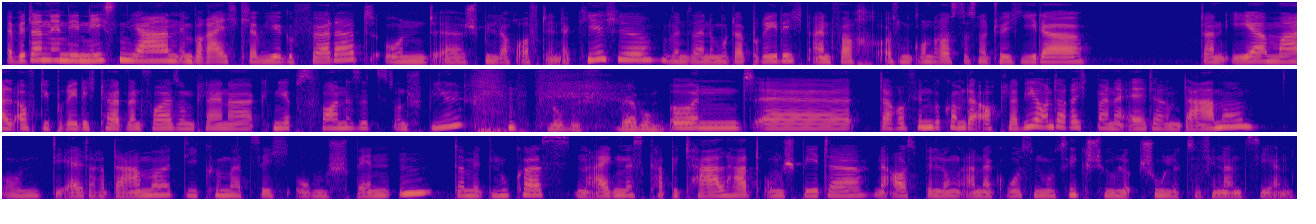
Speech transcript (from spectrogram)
Er wird dann in den nächsten Jahren im Bereich Klavier gefördert und äh, spielt auch oft in der Kirche, wenn seine Mutter predigt, einfach aus dem Grund raus, dass natürlich jeder dann eher mal auf die Predigt hört, wenn vorher so ein kleiner Knirps vorne sitzt und spielt. Logisch, Werbung. Und äh, daraufhin bekommt er auch Klavierunterricht bei einer älteren Dame. Und die ältere Dame, die kümmert sich um Spenden, damit Lukas ein eigenes Kapital hat, um später eine Ausbildung an einer großen Musikschule Schule zu finanzieren.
